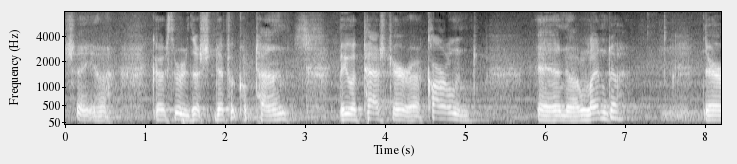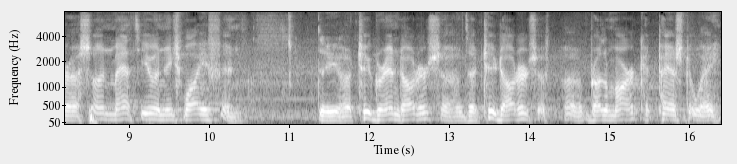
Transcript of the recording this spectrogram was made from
Say, uh, go through this difficult time. Be with Pastor uh, and uh, Linda, their uh, son Matthew and his wife, and the uh, two granddaughters. Uh, the two daughters of Brother Mark had passed away.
